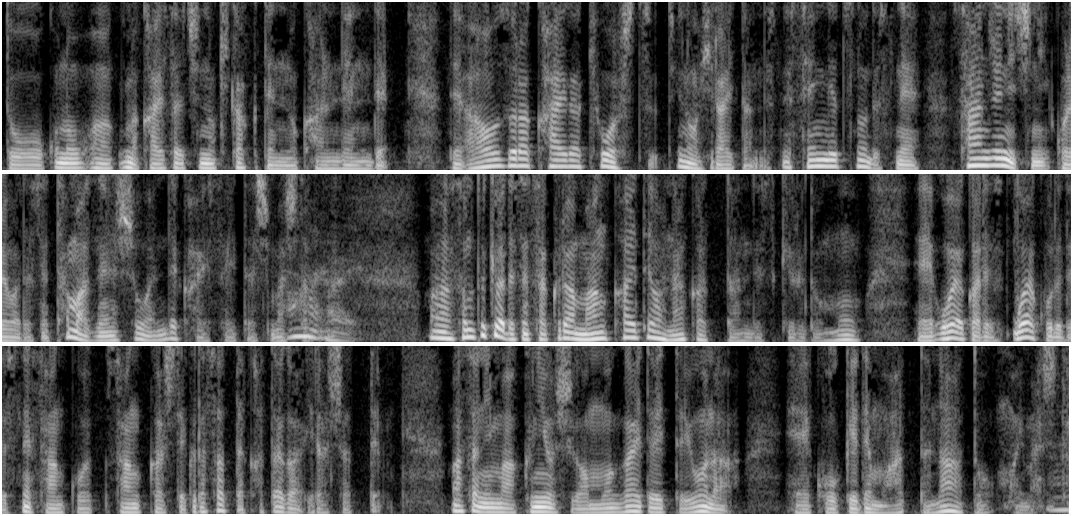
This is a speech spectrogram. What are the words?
と、この、今開催中の企画展の関連で、で、青空絵画教室というのを開いたんですね。先月のですね、30日にこれはですね、多摩全荘園で開催いたしました。はいまあ、その時はですね、桜は満開ではなかったんですけれども、えー、親子で、親子でですね、参考、参加してくださった方がいらっしゃって、まさにまあ、国吉が思い描いていたような、えー、光景でもあったなと思いました。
